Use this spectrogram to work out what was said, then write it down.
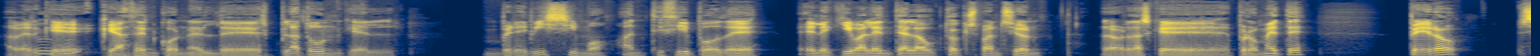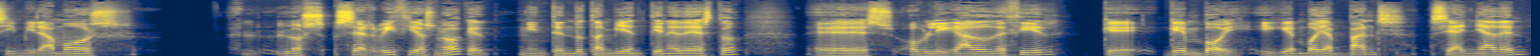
A ver qué, qué, hacen con el de Splatoon, que el brevísimo anticipo de el equivalente a la autoexpansión, la verdad es que promete. Pero si miramos los servicios ¿no? que Nintendo también tiene de esto, es obligado decir que Game Boy y Game Boy Advance se añaden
